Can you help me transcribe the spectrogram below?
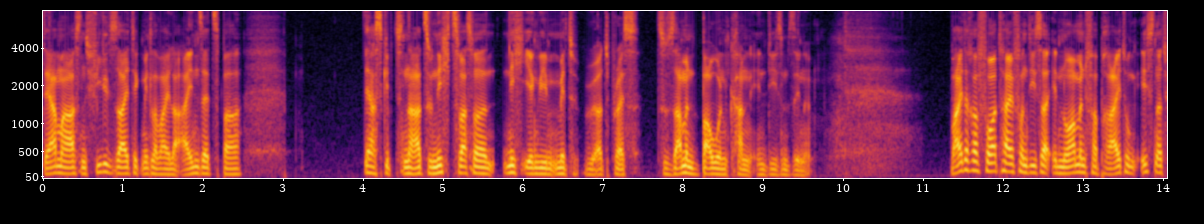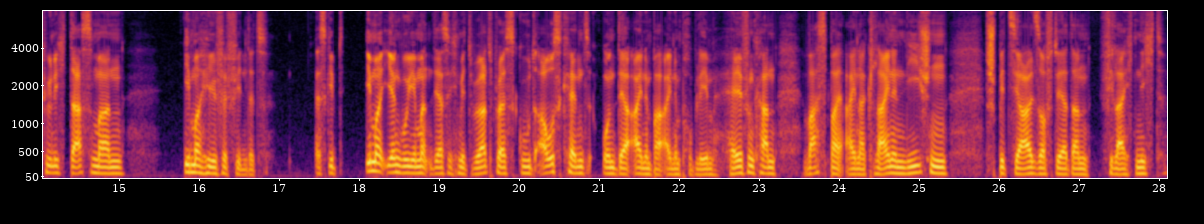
dermaßen vielseitig mittlerweile einsetzbar. Ja, es gibt nahezu nichts, was man nicht irgendwie mit WordPress zusammenbauen kann in diesem Sinne. Weiterer Vorteil von dieser enormen Verbreitung ist natürlich, dass man immer Hilfe findet. Es gibt immer irgendwo jemanden, der sich mit WordPress gut auskennt und der einem bei einem Problem helfen kann, was bei einer kleinen Nischen-Spezialsoftware dann vielleicht nicht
